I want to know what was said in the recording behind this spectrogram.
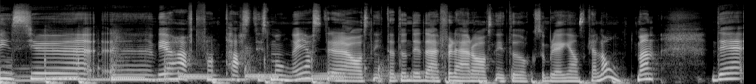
Ju eh, haft fantastiskt många gäster i det här avsnittet och det är därför det här avsnittet också blev ganska långt. Men det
